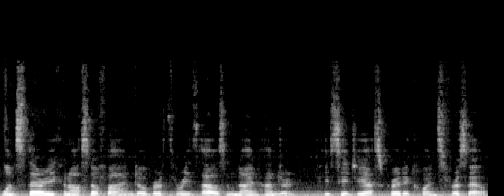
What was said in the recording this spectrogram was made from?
Once there, you can also find over 3,900 PCGS graded coins for sale.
